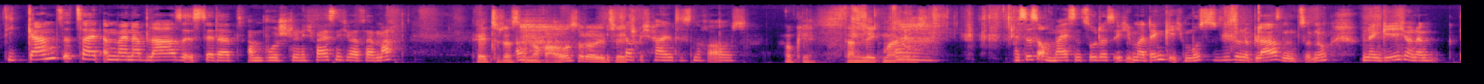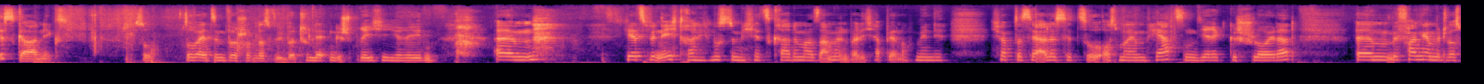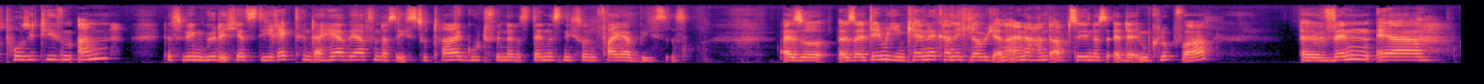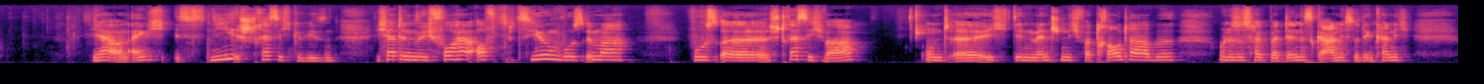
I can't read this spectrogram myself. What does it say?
Die ganze Zeit an meiner Blase ist der da am Wursteln. Ich weiß nicht, was er macht. Hältst du das denn noch aus oder Ich glaube, ich halte es noch aus. Okay, dann leg mal los. Es ist auch meistens so, dass ich immer denke, ich muss wie so eine Blasenentzündung. Und dann gehe ich und dann ist gar nichts. So, soweit sind wir schon, dass wir über Toilettengespräche hier reden. Ähm, Jetzt bin ich dran. Ich musste mich jetzt gerade mal sammeln, weil ich habe ja noch mir, ich habe das ja alles jetzt so aus meinem Herzen direkt geschleudert. Ähm, wir fangen ja mit was Positivem an. Deswegen würde ich jetzt direkt hinterherwerfen, dass ich es total gut finde, dass Dennis nicht so ein Firebeast ist. Also äh, seitdem ich ihn kenne, kann ich, glaube ich, an einer Hand absehen, dass er der im Club war. Äh, wenn er ja, und eigentlich ist es nie stressig gewesen. Ich hatte nämlich vorher oft Beziehungen, wo es immer, wo es äh, stressig war und äh, ich den Menschen nicht vertraut habe. Und es ist halt bei Dennis gar nicht so. Den kann ich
